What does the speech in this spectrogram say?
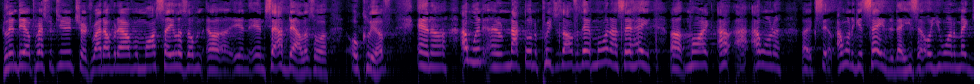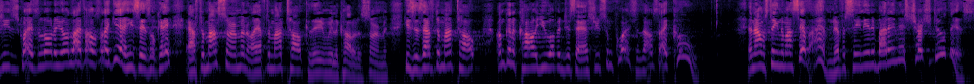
Glendale Presbyterian Church, right over there over Marsalis over, uh, in, in South Dallas or Oak Cliff. And uh, I went and knocked on the preacher's office that morning. I said, hey, uh, Mark, I, I, I want to accept, I want to get saved today. He said, oh, you want to make Jesus Christ the Lord of your life? I was like, yeah. He says, okay, after my sermon or after my talk, because they didn't really call it a sermon. He says, after my talk, I'm going to call you up and just ask you some questions questions. I was like, cool. And I was thinking to myself, I have never seen anybody in this church do this.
